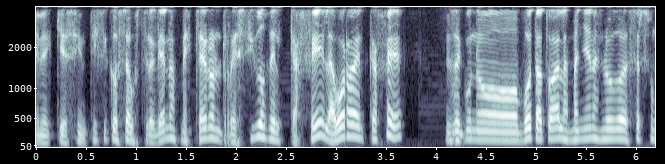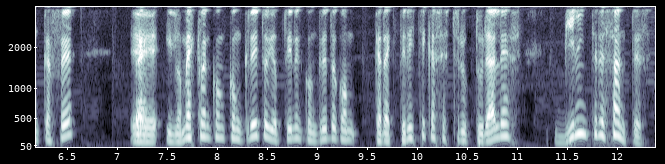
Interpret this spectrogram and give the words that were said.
en el que científicos australianos mezclaron residuos del café, la borra del café, esa que uno bota todas las mañanas luego de hacerse un café, eh, y lo mezclan con concreto y obtienen concreto con características estructurales bien interesantes.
